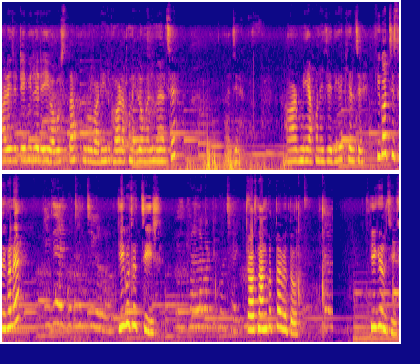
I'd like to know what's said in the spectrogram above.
আর এই যে টেবিলের এই অবস্থা পুরো বাড়ির ঘর এখন এলোমেলো হয়ে আছে। এই যে আমার মেয়ে এখন এই যে এদিকে খেলছে। কি করছিস এখানে? কি গুছাচ্ছিস? চ স্নান করতে হবে তো। কি খেলছিস?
